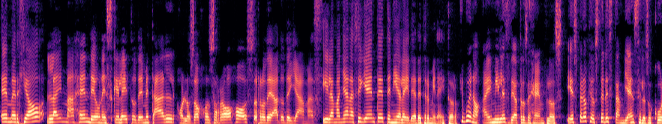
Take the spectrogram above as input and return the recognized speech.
emergió la imagen de un esqueleto de metal con los ojos rojos rodeado de llamas. Y la mañana siguiente tenía la idea de Terminator. Y bueno, hay miles de otros ejemplos, y espero que a ustedes también se les ocurra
